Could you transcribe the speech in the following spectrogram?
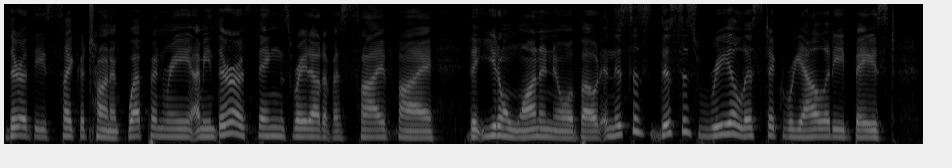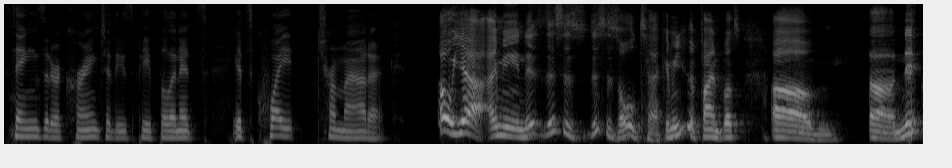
There are these psychotronic weaponry. I mean, there are things right out of a sci fi that you don't want to know about and this is this is realistic reality based things that are occurring to these people and it's it's quite traumatic oh yeah i mean this is this is old tech i mean you can find books um uh, Nick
